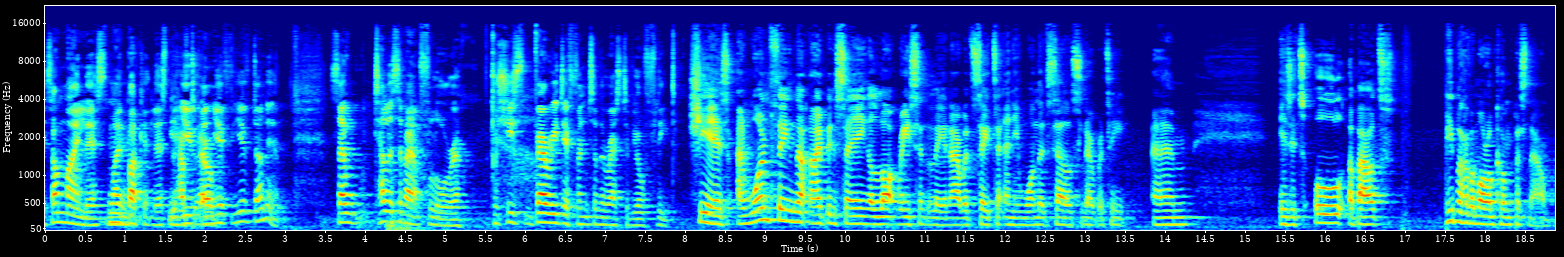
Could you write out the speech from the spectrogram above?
It's on my list, my Mm. bucket list. You but to go. and you've you've done it. So tell us about Flora, because she's very different to the rest of your fleet. She is, and one thing that I've been saying a lot recently, and I would say to anyone that sells Celebrity, um, is it's all about people have a moral compass now,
